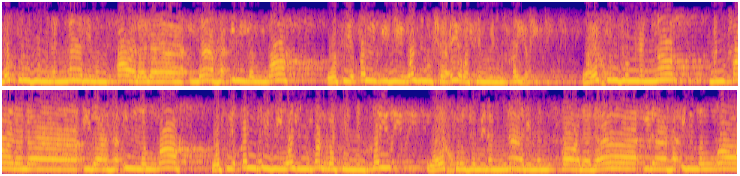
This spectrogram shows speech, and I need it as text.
يخرج من النار من قال لا إله إلا الله وفي قلبه وزن شعيرة من خير ويخرج من النار من قال لا إله إلا الله وفي قلبه وزن برة من خير ويخرج من النار من قال لا إله إلا الله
